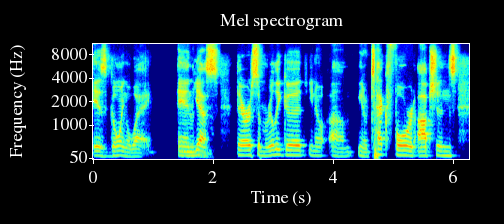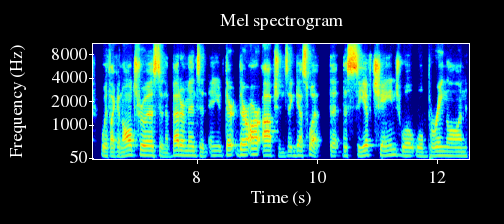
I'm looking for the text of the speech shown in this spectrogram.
is going away. And mm-hmm. yes, there are some really good, you know, um, you know, tech forward options with like an altruist and a betterment, and, and there there are options. And guess what? The the sea of change will will bring on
